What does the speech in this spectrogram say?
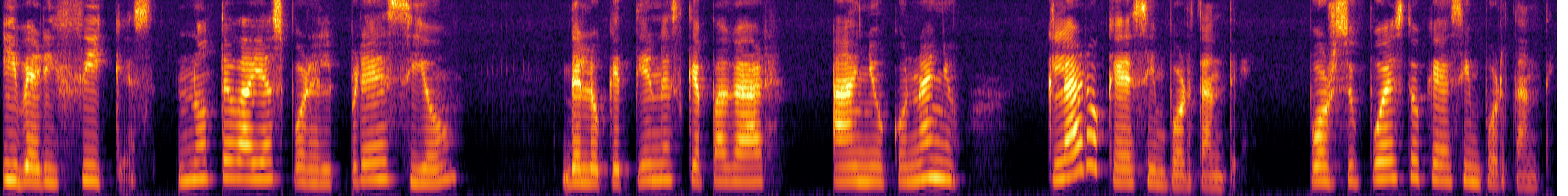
y verifiques. No te vayas por el precio de lo que tienes que pagar año con año. Claro que es importante, por supuesto que es importante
